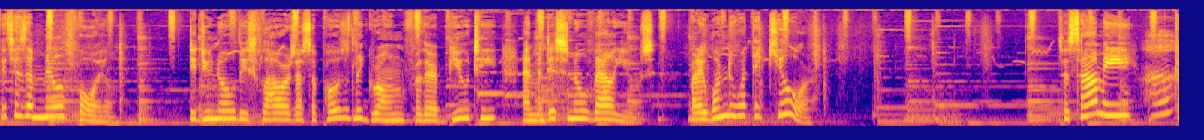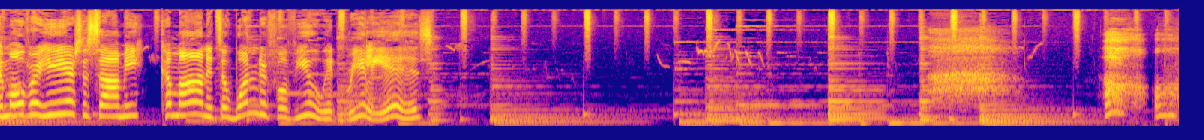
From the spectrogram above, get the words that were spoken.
This is a milfoil. Did you know these flowers are supposedly grown for their beauty and medicinal values? But I wonder what they cure. Sasami, come over here, Sasami. Come on, it's a wonderful view. It really is. Oh,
